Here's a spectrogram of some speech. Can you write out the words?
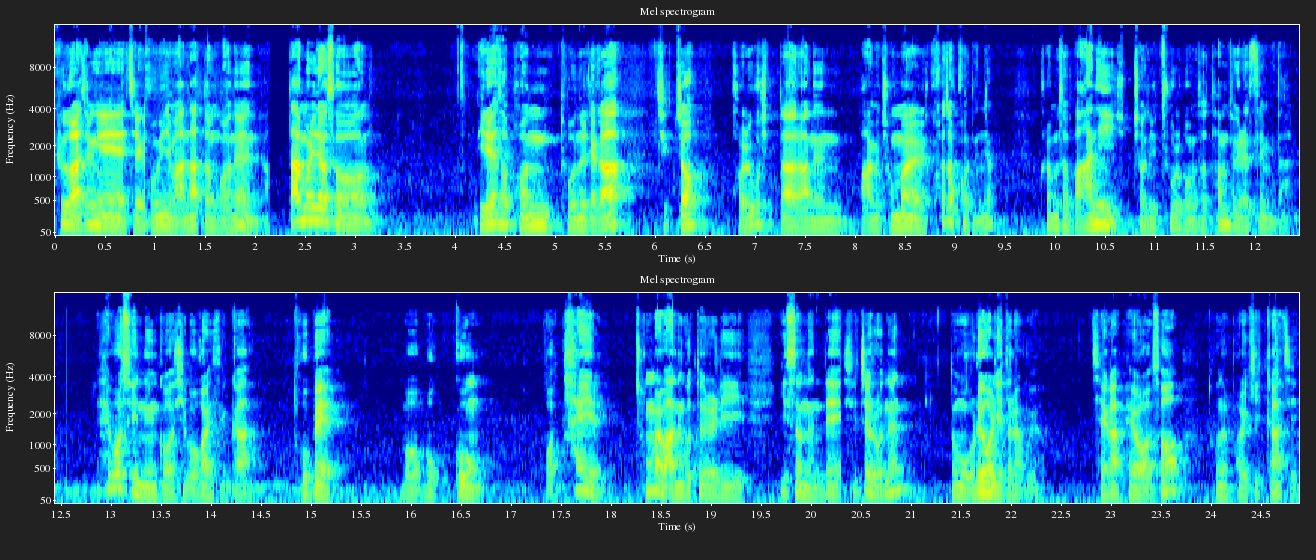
그 와중에 제가 고민이 많았던 거는 땀 흘려서 일해서 번 돈을 내가 직접 벌고 싶다라는 마음이 정말 커졌거든요. 그러면서 많이 전 유튜브를 보면서 탐색을 했습니다. 해볼 수 있는 것이 뭐가 있을까? 도배, 뭐 목공, 뭐 타일 정말 많은 것들이 있었는데 실제로는 너무 오래 걸리더라고요. 제가 배워서 돈을 벌기까지.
